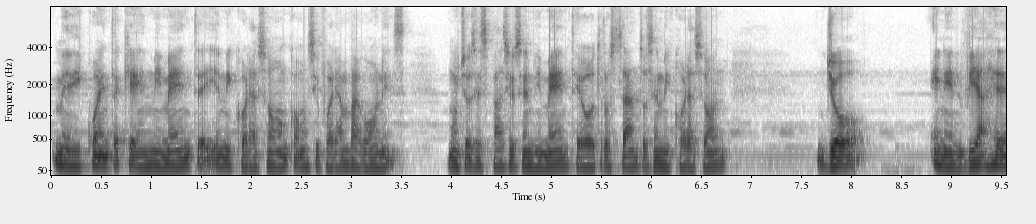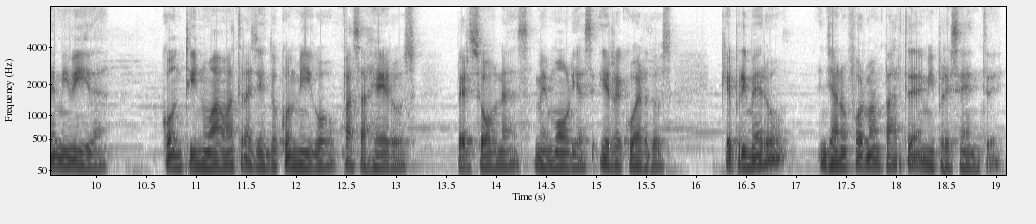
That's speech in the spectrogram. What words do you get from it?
me di cuenta que en mi mente y en mi corazón, como si fueran vagones, muchos espacios en mi mente, otros tantos en mi corazón, yo en el viaje de mi vida continuaba trayendo conmigo pasajeros, personas, memorias y recuerdos que primero ya no forman parte de mi presente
